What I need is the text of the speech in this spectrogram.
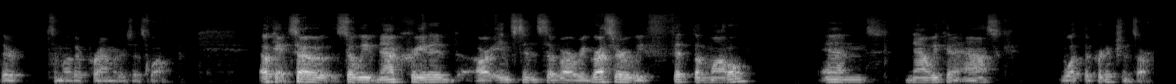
There are some other parameters as well. Okay, so, so we've now created our instance of our regressor, we've fit the model, and now we can ask what the predictions are.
